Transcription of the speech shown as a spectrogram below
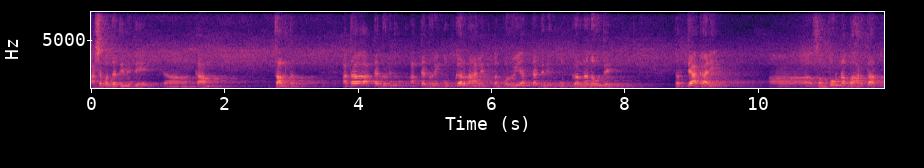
अशा पद्धतीने ते काम चालतं. आता अत्याधुनिक अत्याधुनिक उपकरणं आलेत. पण पूर्वी अत्याधुनिक उपकरणं नव्हते. तर त्या काळी संपूर्ण भारतात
